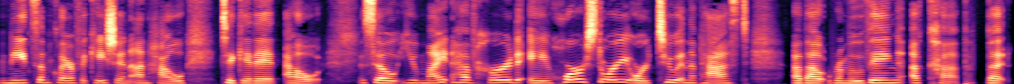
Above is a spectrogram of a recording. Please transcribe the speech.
need some clarification on how to get it out. So you might have heard a horror story or two in the past about removing a cup, but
